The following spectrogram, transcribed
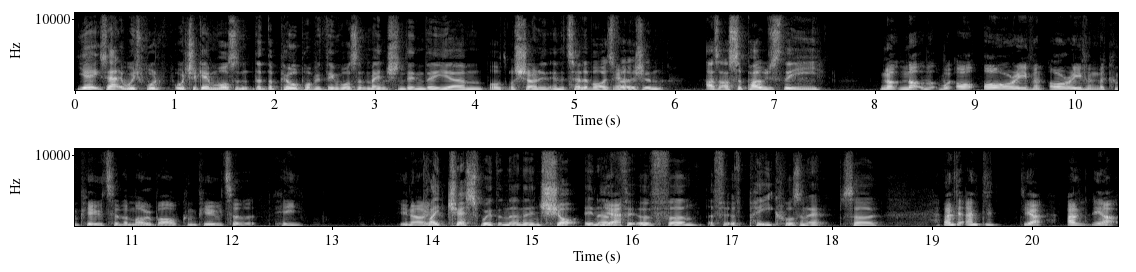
yeah, exactly. Which would which again wasn't that the pill popping thing wasn't mentioned in the um or, or shown in, in the televised Yeah. version. I, I suppose the Not not or, or even or even the computer, the mobile computer that he, you know, played chess with and, and then shot in a Yeah. fit of um a fit of pique, wasn't it? So and and yeah, and you know,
